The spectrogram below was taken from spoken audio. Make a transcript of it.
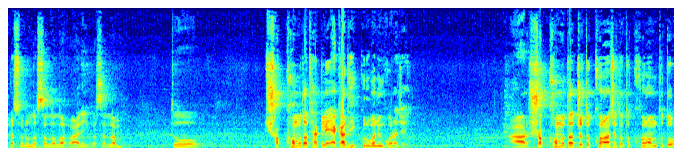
রাসুল্লাহ সাল্লাহ আলী ওয়াসাল্লাম। তো সক্ষমতা থাকলে একাধিক কুরবানিও করা যায়। আর সক্ষমতা যতক্ষণ আছে ততক্ষণ অন্তত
